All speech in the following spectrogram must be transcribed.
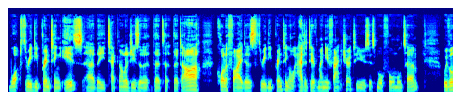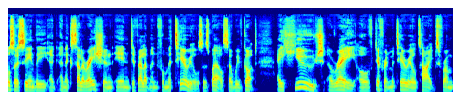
what 3D printing is, uh, the technologies that, that, that are qualified as 3D printing or additive manufacture, to use its more formal term. We've also seen the uh, an acceleration in development for materials as well. So we've got a huge array of different material types from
